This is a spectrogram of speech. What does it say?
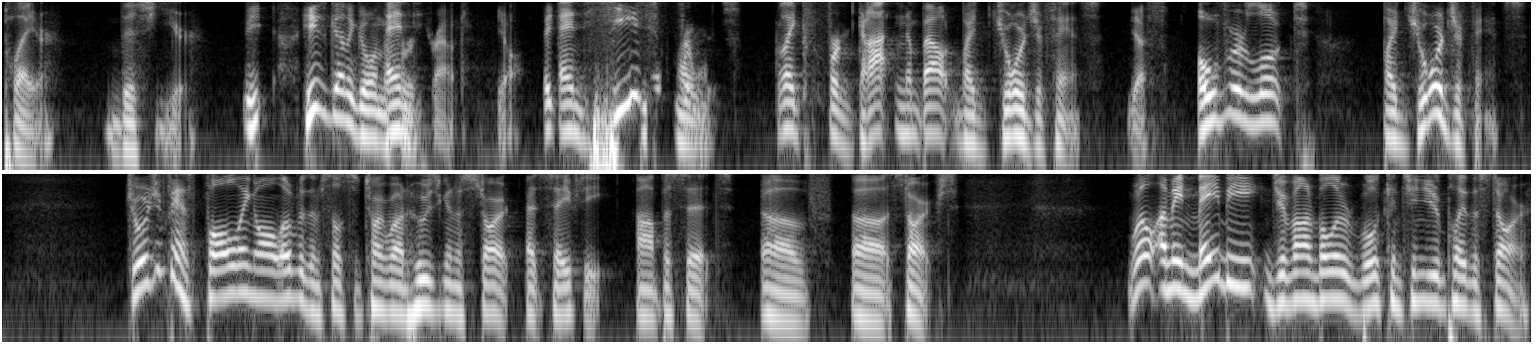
player this year. he, he's gonna go in the And- first round, y'all. It- And he's for, like forgotten about by Georgia fans. yes, overlooked by Georgia fans. Georgia fans falling all over themselves to talk about who's going to start at safety opposite of uh, Starks. Well, I mean, maybe Javon Bullard will continue to play the star.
